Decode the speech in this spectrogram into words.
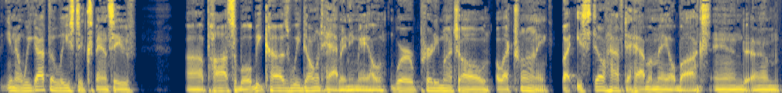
you know, we got the least expensive uh, possible because we don't have any mail. We're pretty much all electronic, but you still have to have a mailbox, and um,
